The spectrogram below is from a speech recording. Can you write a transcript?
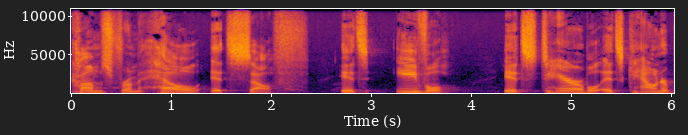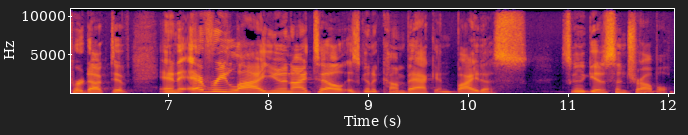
comes from hell itself. It's evil. It's terrible. It's counterproductive. And every lie you and I tell is going to come back and bite us. It's going to get us in trouble.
